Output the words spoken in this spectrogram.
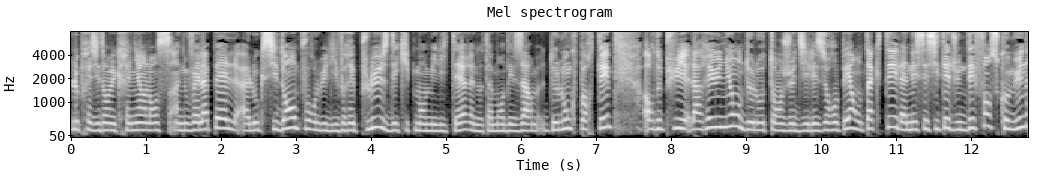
Le président ukrainien lance un nouvel appel à l'Occident pour lui livrer plus d'équipements militaires et notamment des armes de longue portée. Or, depuis la réunion de l'OTAN jeudi, les Européens ont acté la nécessité d'une défense commune.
